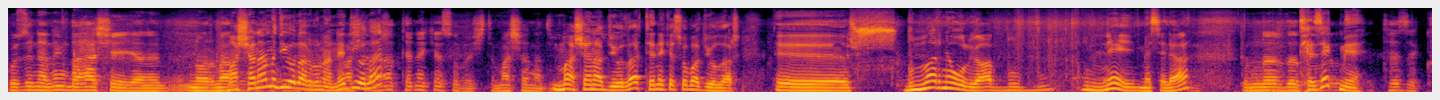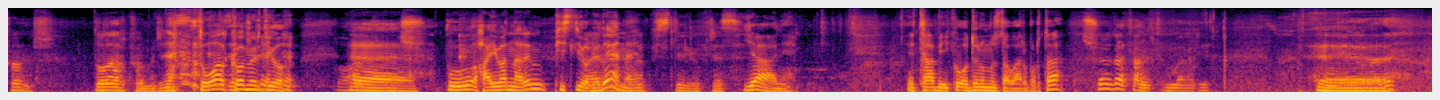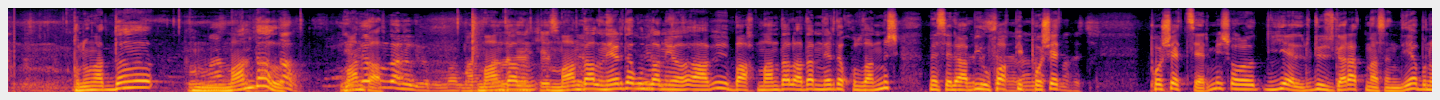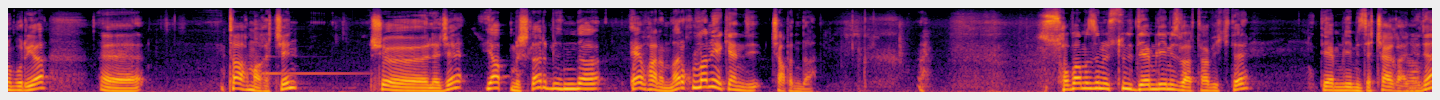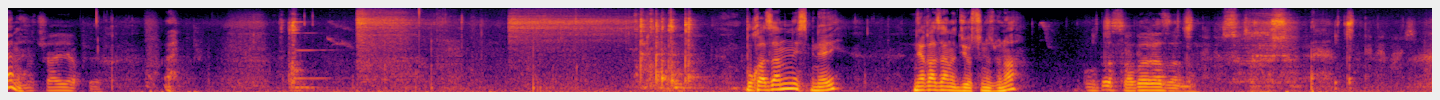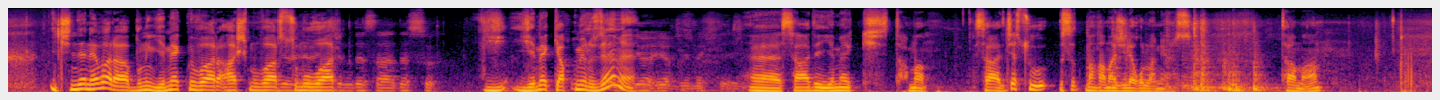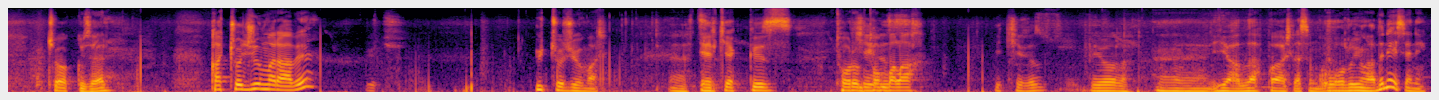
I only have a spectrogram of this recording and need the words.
Kuzinenin daha şey yani normal. Maşana mı diyorlar buna? Ne Maşana, diyorlar? Teneke soba işte maşana diyor. Maşana diyorlar, teneke soba diyorlar. Ee, ş- bunlar ne oluyor abi? Bu, bu, bu ne mesela? Bunlar da Tezek doğal- mi? Tezek kömür. Doğal kömür. yani. Doğal kömür diyor. Ee, bu hayvanların pisliği oluyor değil mi? Pisliği gübresi. Yani. E, tabii ki odunumuz da var burada. Şunu da tanıtın bari. Ee, bunun adı da mandal. Mandal. Mandal. Nerede kullanılıyor bu mandal? Mandal, mandal nerede kullanıyor abi? Bak mandal adam nerede kullanmış? Mesela bir ufak bir poşet için. Poşet sermiş. O yel rüzgar atmasın diye bunu buraya e, takmak için şöylece yapmışlar. Bizim de ev hanımları kullanıyor kendi çapında. Sobamızın üstünde demliğimiz var tabii ki de. Demliğimizde çay kaynıyor değil mi? Çay yapıyor. Bu kazanın ismi ne? Ne kazanı diyorsunuz buna? O da soba kazanı. İçinde ne var abi? Bunun yemek mi var, aş mı var, su mu var? İçinde sade su. Y- yemek yapmıyorsunuz değil mi? Yok yok yemek değil. He, sade yemek tamam. Sadece su ısıtmak amacıyla kullanıyorsunuz. Tamam. Çok güzel. Kaç çocuğun var abi? Üç. Üç çocuğum var. Evet. Erkek, kız, torun, İki kız. tombalak. İki kız bir oğlan. He, iyi Allah bağışlasın. Oğlunun adı ne senin?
